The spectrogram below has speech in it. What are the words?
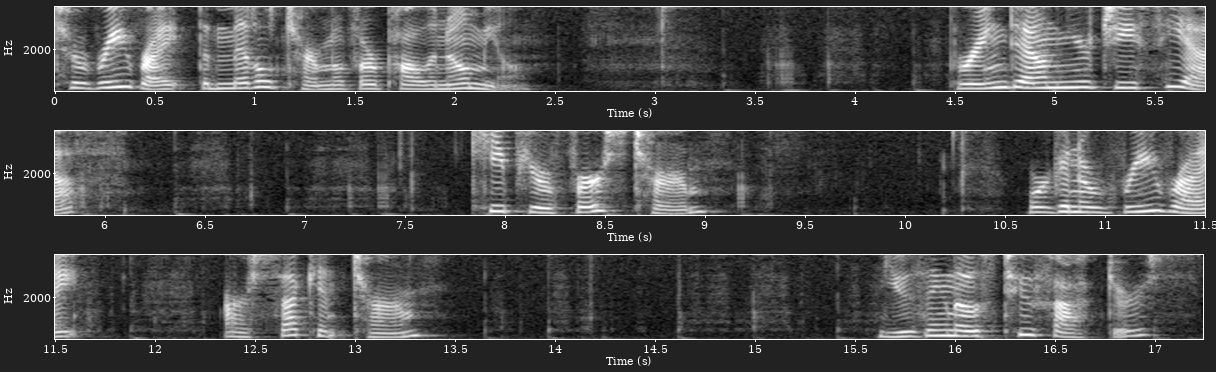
to rewrite the middle term of our polynomial. Bring down your GCF, keep your first term. We're going to rewrite our second term using those two factors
